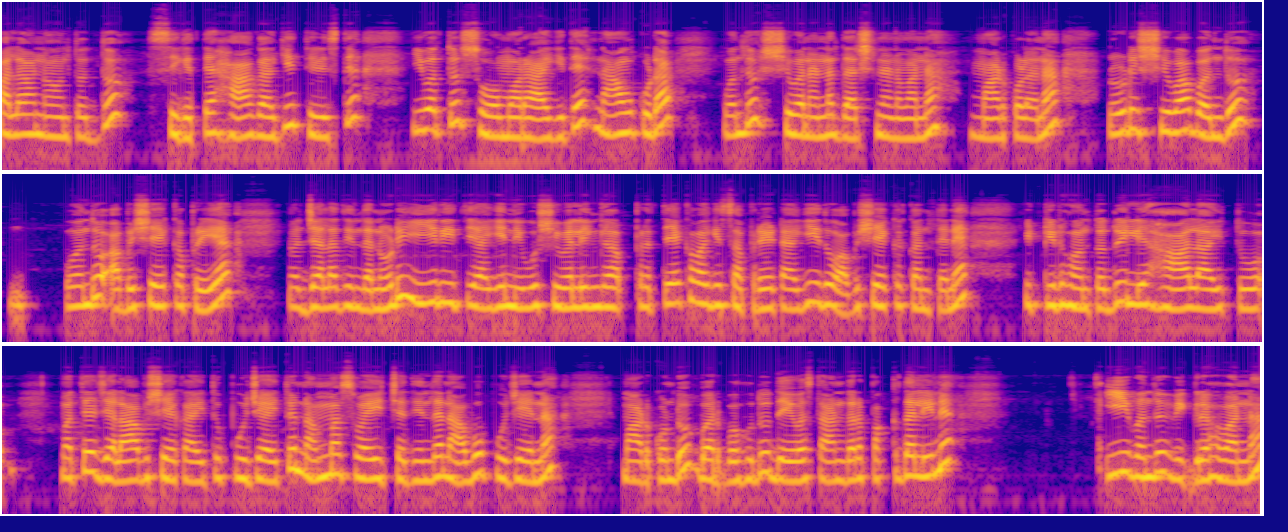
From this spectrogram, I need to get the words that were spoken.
ಫಲ ಅನ್ನೋವಂಥದ್ದು ಸಿಗುತ್ತೆ. ಹಾಗಾಗಿ ತಿಳಿಸಿದೆ, ಇವತ್ತು ಸೋಮವಾರ ಆಗಿದೆ. ನಾವು ಕೂಡ ಒಂದು ಶಿವನನ್ನು ದರ್ಶನವನ್ನು ಮಾಡ್ಕೊಳ್ಳೋಣ. ನೋಡಿ, ಶಿವ ಬಂದು ಒಂದು ಅಭಿಷೇಕ ಪ್ರಿಯ ಜಲದಿಂದ ನೋಡಿ, ಈ ರೀತಿಯಾಗಿ ನೀವು ಶಿವಲಿಂಗ ಪ್ರತ್ಯೇಕವಾಗಿ ಸಪ್ರೇಟಾಗಿ ಇದು ಅಭಿಷೇಕಕ್ಕಂತಲೇ ಇಟ್ಟಿರುವಂಥದ್ದು. ಇಲ್ಲಿ ಹಾಲಾಯಿತು, ಮತ್ತು ಜಲಾಭಿಷೇಕ ಆಯಿತು, ಪೂಜೆ ಆಯಿತು. ನಮ್ಮ ಸ್ವ ಇಚ್ಛದಿಂದ ನಾವು ಪೂಜೆಯನ್ನು ಮಾಡಿಕೊಂಡು ಬರಬಹುದು. ದೇವಸ್ಥಾನದ ಪಕ್ಕದಲ್ಲಿನೇ ಈ ಒಂದು ವಿಗ್ರಹವನ್ನು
